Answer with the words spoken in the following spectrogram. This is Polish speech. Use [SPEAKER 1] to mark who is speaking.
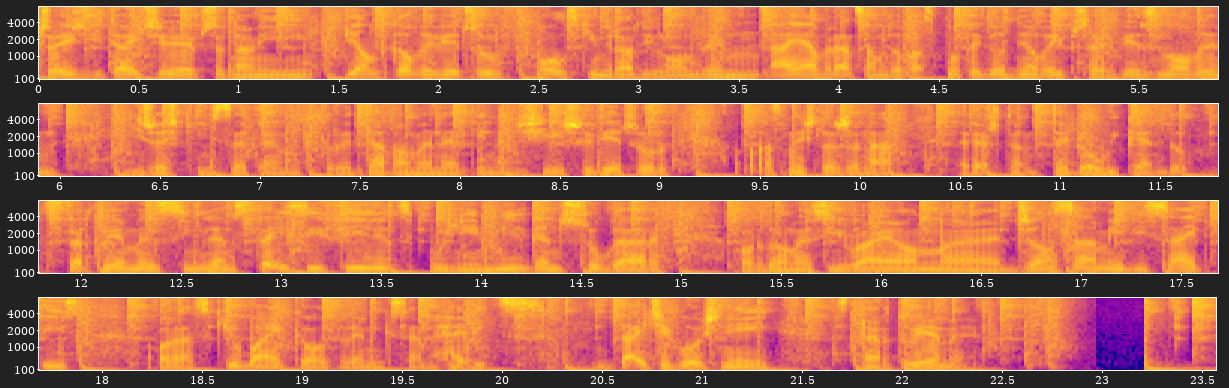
[SPEAKER 1] Cześć, witajcie. Przed nami piątkowy wieczór w Polskim Radiu Londyn, a ja wracam do Was po tygodniowej przerwie z nowym i rzeźkim setem, który da Wam energię na dzisiejszy wieczór oraz myślę, że na resztę tego weekendu. Startujemy z singlem Stacy Fields, później Milgen Sugar, Ordones i Ryan, e, John Samid i Sidepiece oraz Cubico z remixem Habits. Dajcie głośniej, startujemy!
